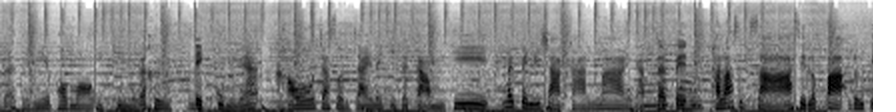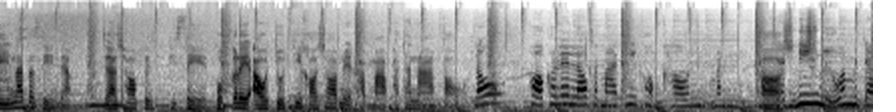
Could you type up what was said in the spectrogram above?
แต่ทีนี้พอมองอีกทีหนึงก็คือ เด็กกลุ่มเนี้ยเขาจะสนใจในกิจกรรมที่ไม่เป็นวิชาการมากครับจะเป็นพละศึกษา ศิลปะ ดนตรีนาฏศิลป์เนี่ยจะชอบเป็นพิเศษ ผมก็เลยเอาจุดที่เขาชอบเนี่ยครับมาพัฒนาต่อ แล้วพอเขาเล่นแล้วสมาธิของเขานี่มันมันเอ่อจะนิ่งหรือว่ามันจะ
